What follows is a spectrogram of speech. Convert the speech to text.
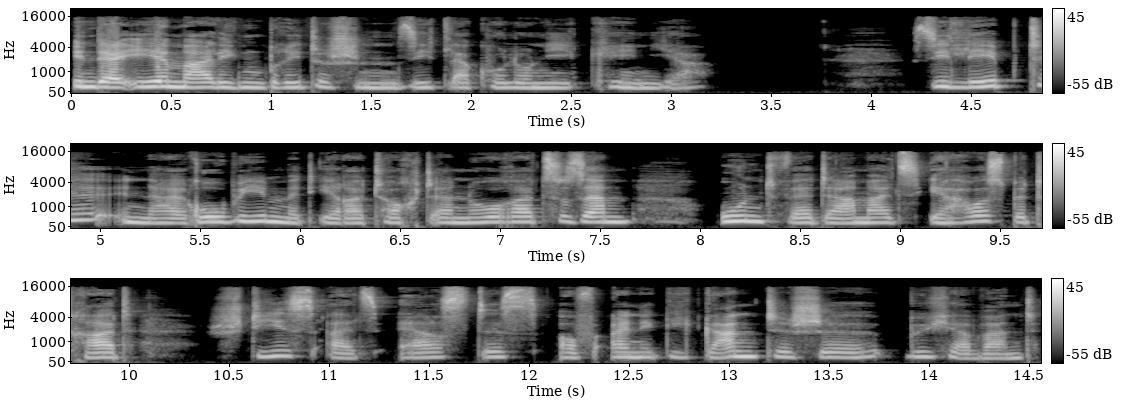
in der ehemaligen britischen Siedlerkolonie Kenia. Sie lebte in Nairobi mit ihrer Tochter Nora zusammen und wer damals ihr Haus betrat, stieß als erstes auf eine gigantische Bücherwand,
